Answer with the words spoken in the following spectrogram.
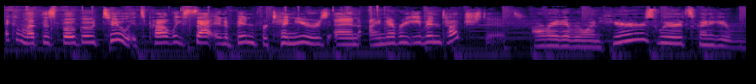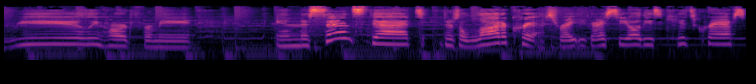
I can let this bow go too. It's probably sat in a bin for 10 years and I never even touched it. All right, everyone, here's where it's going to get really hard for me in the sense that there's a lot of crafts, right? You guys see all these kids' crafts?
